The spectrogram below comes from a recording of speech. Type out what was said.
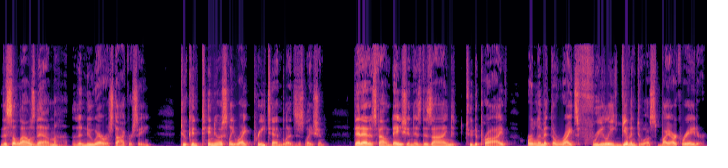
This allows them, the new aristocracy, to continuously write pretend legislation that at its foundation is designed to deprive or limit the rights freely given to us by our Creator.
